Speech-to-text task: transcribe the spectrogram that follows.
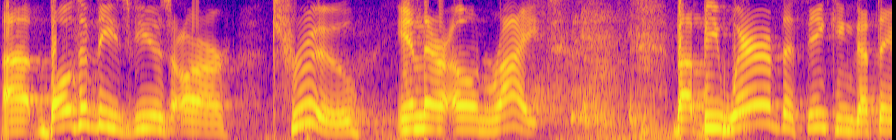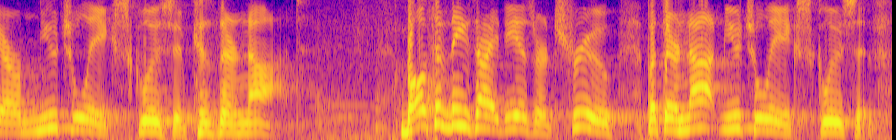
uh, both of these views are true in their own right, but beware of the thinking that they are mutually exclusive, because they're not. Both of these ideas are true, but they're not mutually exclusive.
